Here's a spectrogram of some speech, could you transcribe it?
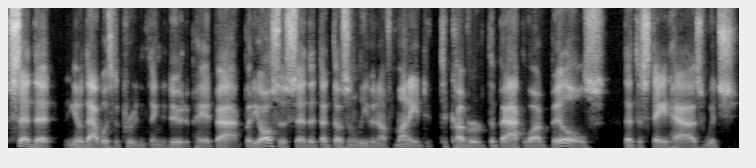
said that you know that was the prudent thing to do to pay it back. But he also said that that doesn't leave enough money to, to cover the backlog bills that the state has, which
